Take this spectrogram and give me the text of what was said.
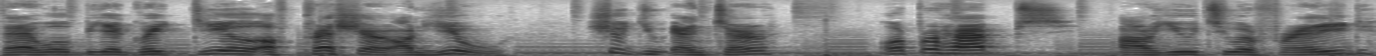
There will be a great deal of pressure on you, should you enter. Or perhaps, are you too afraid?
